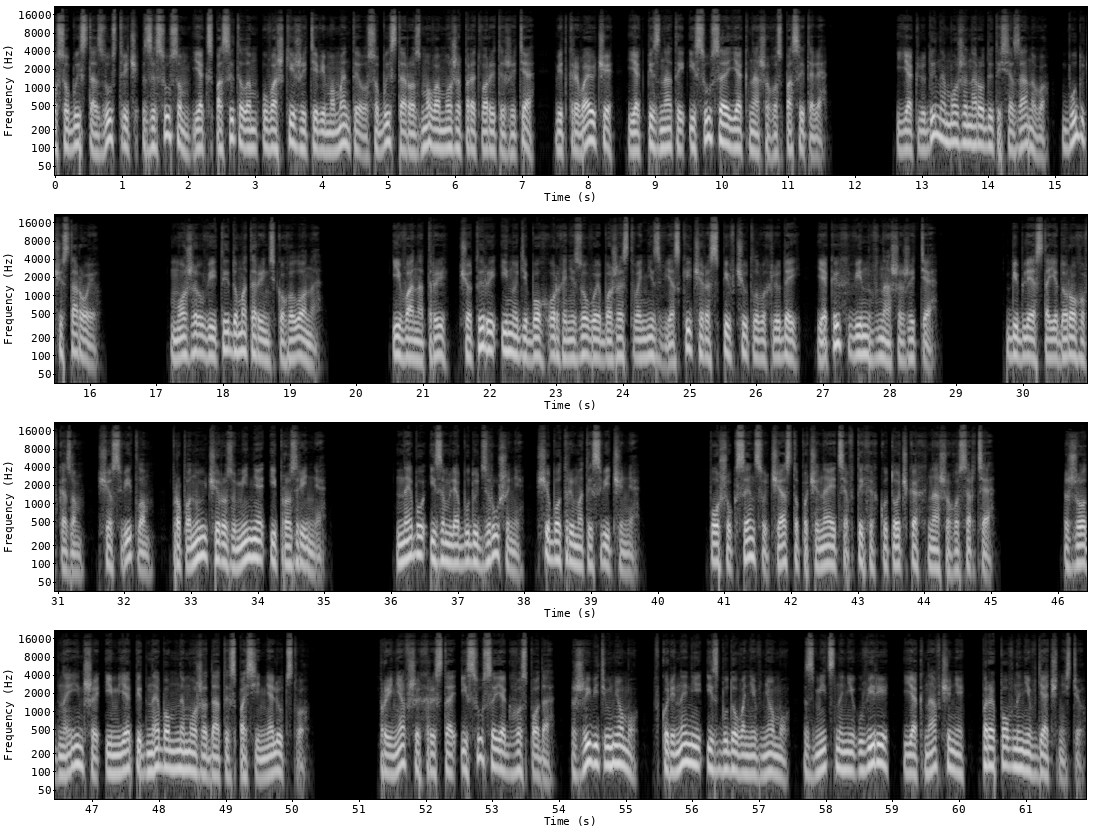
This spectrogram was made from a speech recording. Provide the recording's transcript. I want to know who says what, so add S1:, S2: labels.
S1: Особиста зустріч з Ісусом як Спасителем у важкі життєві моменти особиста розмова може перетворити життя, відкриваючи, як пізнати Ісуса як нашого Спасителя. Як людина може народитися заново, будучи старою, може увійти до материнського лона. Івана 3, 4 Іноді Бог організовує божественні зв'язки через співчутливих людей, яких він в наше життя. Біблія стає дороговказом, що світлом, пропонуючи розуміння і прозріння. Небо і земля будуть зрушені, щоб отримати свідчення. Пошук сенсу часто починається в тихих куточках нашого серця. Жодне інше ім'я під небом не може дати спасіння людству. Прийнявши Христа Ісуса як Господа, живіть у ньому, вкорінені і збудовані в ньому, зміцнені у вірі, як навчені, переповнені вдячністю.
